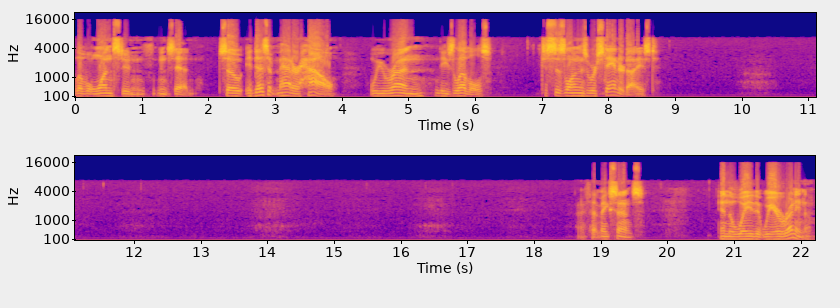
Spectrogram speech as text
level 1 student instead. So it doesn't matter how we run these levels just as long as we're standardized. If that makes sense in the way that we are running them.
